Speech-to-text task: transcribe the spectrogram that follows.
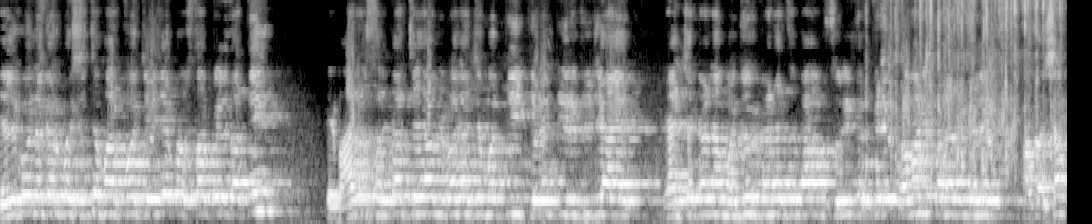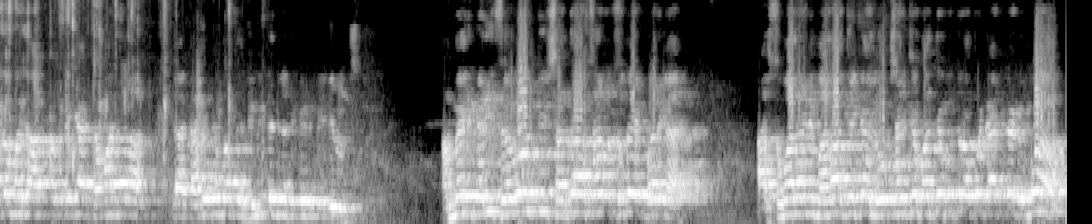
तेलगू नगर परिषदेच्या मार्फत जे जे प्रस्ताव केले जातील ते भारत सरकारच्या या विभागाचे मंत्री किरणजी रिजिजू जे आहेत यांच्याकडनं मंजूर करण्याचं काम सुनील तटकरे प्रामाणिकपणाने केले. असा शब्द माझ्या अल्पसंख्याक समाजाला या कार्यक्रमाच्या निमित्ताने या ठिकाणी मी देऊ आंबेडकरी चळवळची श्रद्धा असणारा सुद्धा एक वर्ग आहे. आज तुम्हाला आणि मला जे काही लोकशाहीचे माध्यमातून आपण या ठिकाणी उभं आहोत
